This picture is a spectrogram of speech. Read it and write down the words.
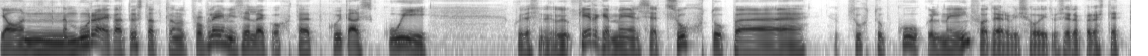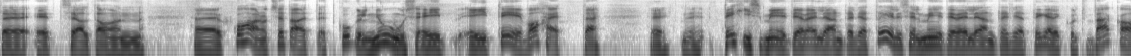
ja on murega tõstatanud probleemi selle kohta, et kuidas, kui kuidas nagu kergemeelselt suhtub äh, suhtub Google meie infotervishoidu, sellepärast et, et seal ta on äh, kohanud seda, et, et Google News ei, ei tee vahet tehismeedia väljaandel ja tõelisel meediaväljaandel ja tegelikult väga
